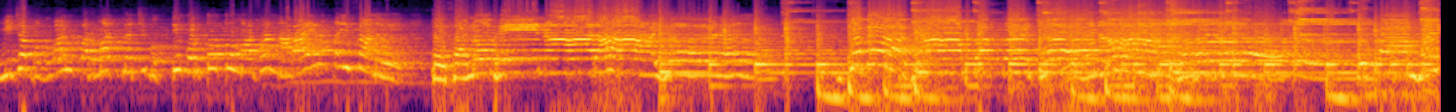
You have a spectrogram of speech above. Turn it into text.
मी ज्या भगवान परमात्म्याची भक्ती करतो तो माझा नारायण तैसा नव्हे. तैसा नव्हे नारायण. जगव्यापक जनार्दन. तुका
